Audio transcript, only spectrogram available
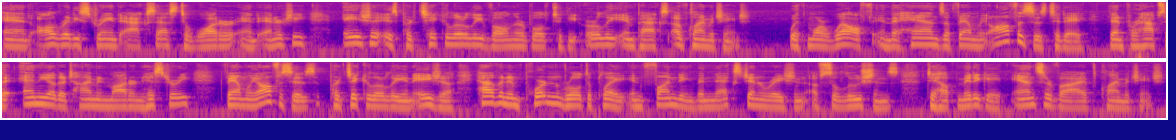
and already strained access to water and energy, Asia is particularly vulnerable to the early impacts of climate change. With more wealth in the hands of family offices today than perhaps at any other time in modern history, family offices, particularly in Asia, have an important role to play in funding the next generation of solutions to help mitigate and survive climate change.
